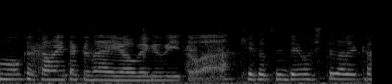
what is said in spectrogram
もう関わりたくないよメグビーとは。警察に電話して誰か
